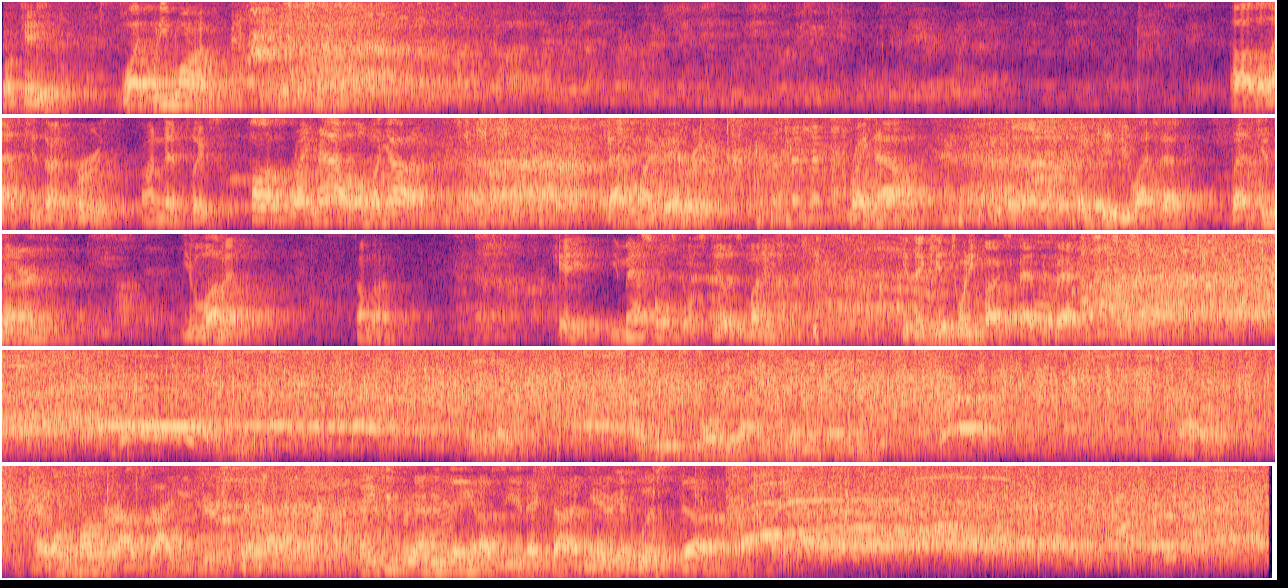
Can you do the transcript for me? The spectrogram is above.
Okay. What? What do you want? Uh, the Last Kids on Earth on Netflix. Huh, right now. Oh my God. That's my favorite. Right now. Hey kid, do you watch that? Last Kids on Earth? You love it. Hold on. Okay, you massholes, don't steal his money. Give that kid 20 bucks, pass it back. Very good. Thank you for supporting my children, thank you. Now, now don't mug her outside, you jerks. Thank you for everything, and I'll see you next time here in Worcester.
